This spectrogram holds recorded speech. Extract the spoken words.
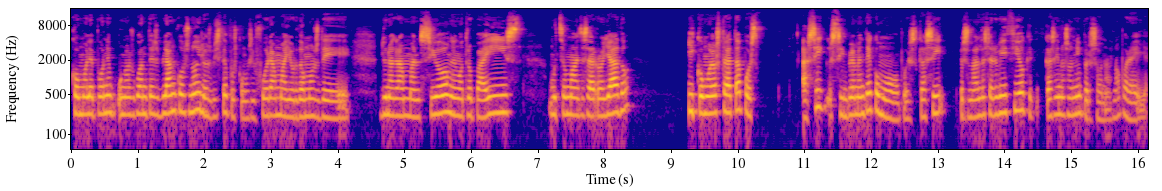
cómo le pone unos guantes blancos, ¿no? Y los viste pues como si fueran mayordomos de, de una gran mansión en otro país, mucho más desarrollado, y cómo los trata pues así, simplemente como pues casi personal de servicio que casi no son ni personas, ¿no? Para ella.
